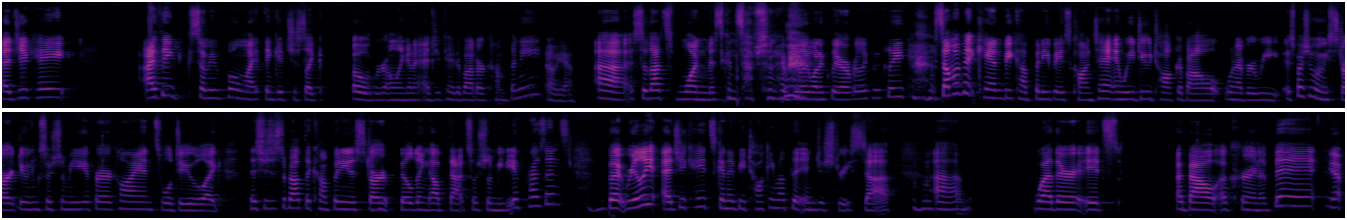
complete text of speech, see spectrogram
educate, I think some people might think it's just like, oh, we're only going to educate about our company. Oh yeah. Uh, so that's one misconception I really want to clear up really quickly. Some of it can be company based content, and we do talk about whenever we, especially when we start doing social media for our clients, we'll do like this is just about the company to start building up that social media presence. Mhm. But really, educate's going to be talking about the industry stuff, Mhm. um, whether it's about a current event, Yep.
